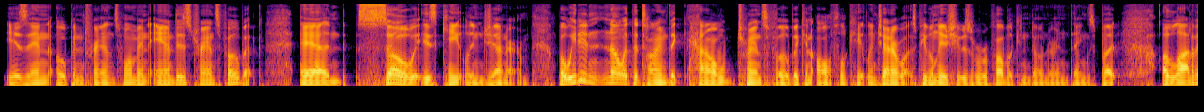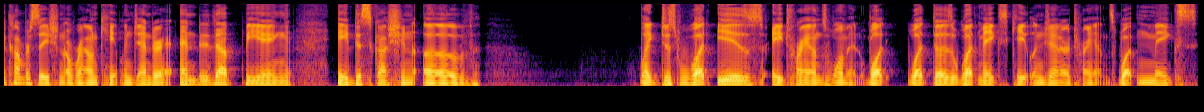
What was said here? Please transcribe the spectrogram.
is an open trans woman, and is transphobic, and so is Caitlyn Jenner. But we didn't know at the time that how transphobic and awful Caitlyn Jenner was. People knew she was a Republican donor and things, but a lot of the conversation around Caitlyn Jenner ended up being a discussion of like just what is a trans woman? What what does what makes Caitlyn Jenner trans? What makes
